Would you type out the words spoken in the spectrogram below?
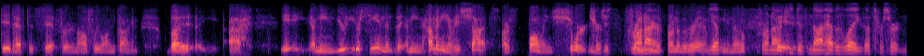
did have to sit for an awfully long time. But uh, I mean, you're you're seeing that. I mean, how many of his shots are falling short sure. just front iron. the front of the rim? Yep. You know, front iron. It, he does not have his legs. That's for certain.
